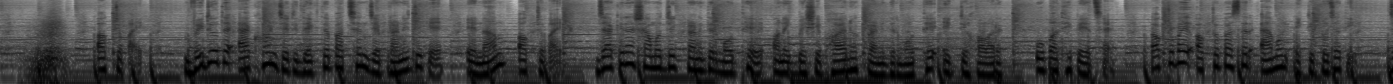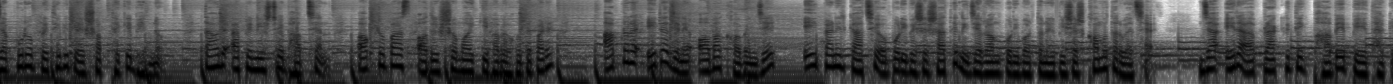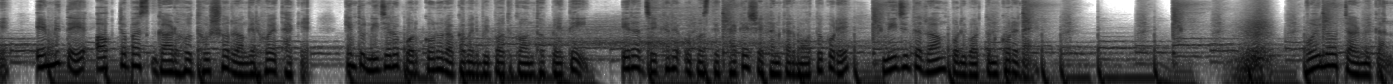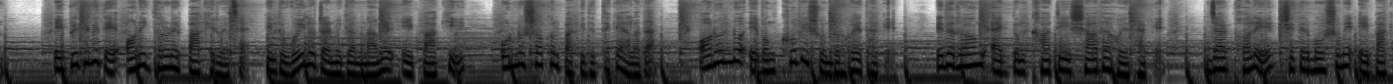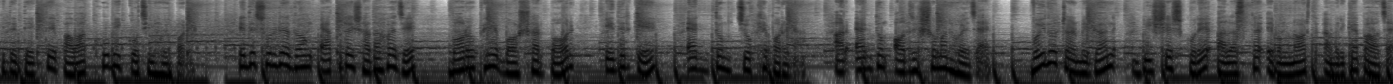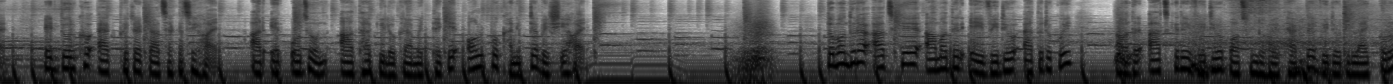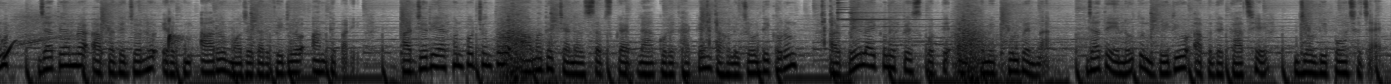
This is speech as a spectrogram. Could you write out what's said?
অক্টোপাই ভিডিওতে এখন যেটি দেখতে পাচ্ছেন যে প্রাণীটিকে এর নাম অক্টোপাই, যা কিনা সামুদ্রিক প্রাণীদের মধ্যে, অনেক বেশি ভয়ানক প্রাণীদের মধ্যে একটি হওয়ার উপাধি পেয়েছে। অক্টোপাই অক্টোপাসের এমন একটি প্রজাতি, যা পুরো পৃথিবীতে সব থেকে ভিন্ন। তাহলে আপনি নিশ্চয়ই ভাবছেন, অক্টোপাস অদৃশ্যময় কীভাবে হতে পারে? আপনারা এটা জেনে অবাক হবেন যে, এই প্রাণীর কাছেও পরিবেশের সাথে নিজের রং পরিবর্তনের বিশেষ ক্ষমতা রয়েছে, যা এরা প্রাকৃতিকভাবে পেয়ে থাকে। এমনিতে অক্টোপাস গাঢ় ধূসর রঙের হয়ে থাকে। কিন্তু নিজের ওপর কোনো রকমের বিপদ গন্ধ পেতেই এরা যেখানে উপস্থিত থাকে সেখানকার মতো করে নিজেদের রং পরিবর্তন করে নেয়। উইলো টার্মিকান এই পৃথিবীতে অনেক ধরনের পাখি রয়েছে, কিন্তু উইলো টার্মিকান নামের এই পাখি অন্য সকল পাখিদের থেকে আলাদা, অনন্য এবং খুবই সুন্দর হয়ে থাকে। এদের রং একদম খাঁটি, সাদা হয়ে থাকে, যার ফলে শীতের মৌসুমে এই পাখিদের দেখতে পাওয়া খুবই কঠিন হয়ে পড়ে। এদের শরীরের রং এতটাই সাদা হয় যে বরফে বর্ষার পর এদেরকে একদম চোখে পড়ে না আর একদম অদৃশ্যমান হয়ে যায়। উইলো টার্মিগান বিশেষ করে আলাস্কা এবং নর্থ আমেরিকায় পাওয়া যায়। এর দৈর্ঘ্য এক ফিটের কাছাকাছি হয় আর এর ওজন আধা কিলোগ্রামের থেকে অল্প খানিকটা বেশি হয়। তো বন্ধুরা, আজকে আমাদের এই ভিডিও এতটুকুই। আমাদের আজকের এই ভিডিও পছন্দ হয়ে থাকলে ভিডিওটি লাইক করুন, যাতে আমরা আপনাদের জন্য এরকম আরও মজাদার ভিডিও আনতে পারি। আর যদি এখন পর্যন্ত আমাদের চ্যানেল সাবস্ক্রাইব না করে থাকেন, তাহলে জলদি করুন আর বেল আইকনে প্রেস করতে একদমই ভুলবেন না, যাতে নতুন ভিডিও আপনাদের কাছে জলদি পৌঁছে যায়।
